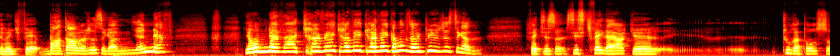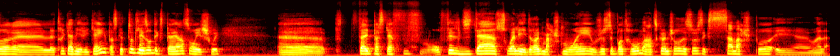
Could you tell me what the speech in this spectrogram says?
il y en a un qui fait, bâtard, juste, c'est comme, il y a 9. Ils ont 9 ans, crevez, crevez, crevez. Comment vous avez pu, juste, c'est comme. Fait que c'est ça. C'est ce qui fait d'ailleurs que tout repose sur euh, le truc américain parce que toutes les autres expériences ont échoué. Euh, peut-être parce qu'au fil du temps, soit les drogues marchent moins ou je sais pas trop, mais en tout cas, une chose est sûre, c'est que ça marche pas et voilà.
